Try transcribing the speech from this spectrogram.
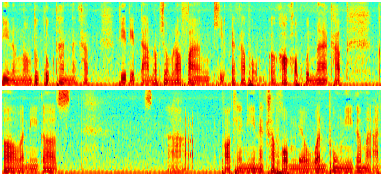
พี่ๆน้องๆทุก ๆ ท่านนะครับ ที่ติดตามรับชมรับฟังคลิปนะครับผมก็ขอขอบคุณมากครับ ก็วันนี้ก็พอแค่นี้นะครับผมเดี๋ยววันพรุ่งนี้ก็มาอัด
